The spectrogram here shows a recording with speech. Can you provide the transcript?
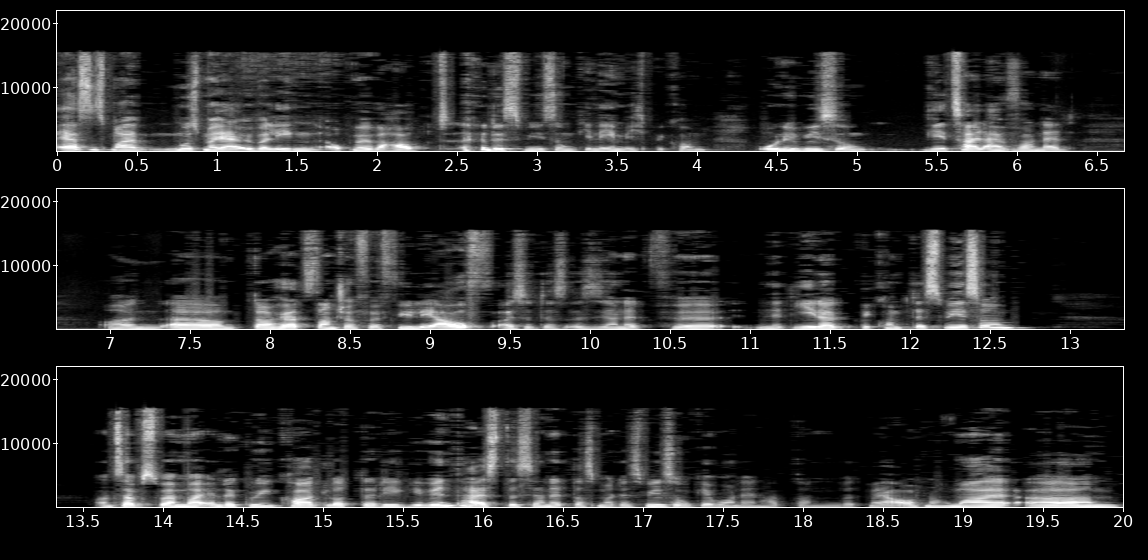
erstens mal muss man ja überlegen, ob man überhaupt das Visum genehmigt bekommt. Ohne Visum geht's halt einfach nicht. Und ähm, da hört's dann schon für viele auf. Also das ist ja nicht für nicht jeder bekommt das Visum. Und selbst wenn man in der Green Card Lotterie gewinnt, heißt das ja nicht, dass man das Visum gewonnen hat. Dann wird man ja auch nochmal ähm,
